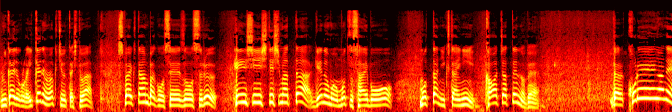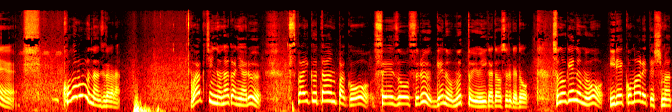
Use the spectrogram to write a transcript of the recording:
2回どころか1回でもワクチン打った人は、スパイクタンパクを製造する、変身してしまったゲノムを持つ細胞を持った肉体に変わっちゃってんので、だからこれがね、この部分なんですよ、だから。ワクチンの中にあるスパイクタンパクを製造するゲノムという言い方をするけど、そのゲノムを入れ込まれてしまっ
